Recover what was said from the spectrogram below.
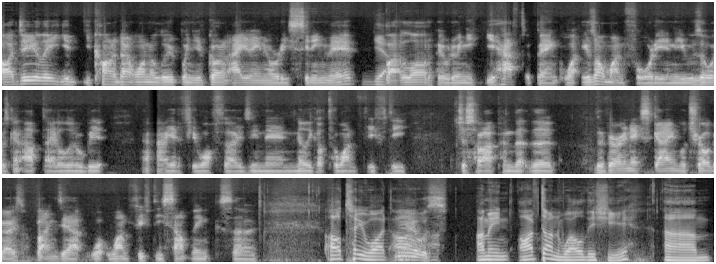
ideally, you, you kind of don't want to loop when you've got an 18 already sitting there. Yeah. But a lot of people doing, you, you have to bank. One, he was on 140, and he was always going to update a little bit. Uh, he had a few offloads in there, and nearly got to 150. Just so happened that the the very next game, Latrell goes bungs out what 150 something. So I'll tell you what. yeah, I, it was. I mean, I've done well this year. Um,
